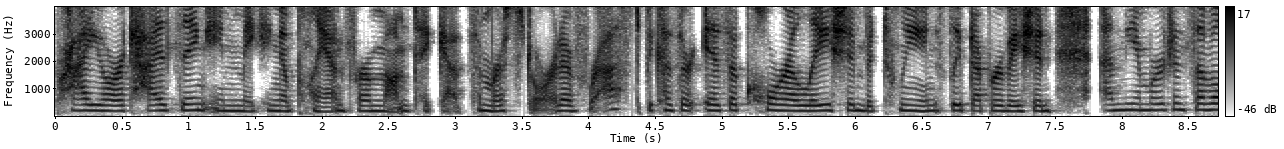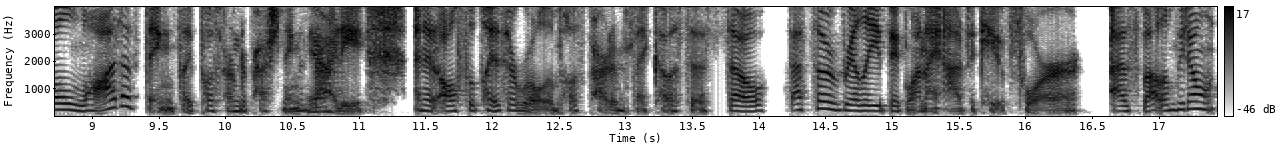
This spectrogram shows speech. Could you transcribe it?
prioritizing and making a plan for a mom to get some restorative rest because there is a correlation between sleep deprivation and the emergence of a lot of things like postpartum depression, anxiety, yeah. and it also plays a role in postpartum psychosis. So that's a really big one I advocate for as well. And we don't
